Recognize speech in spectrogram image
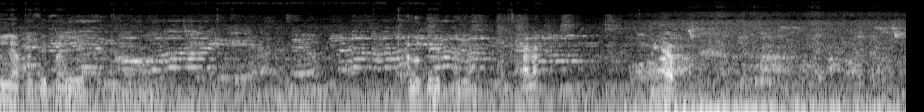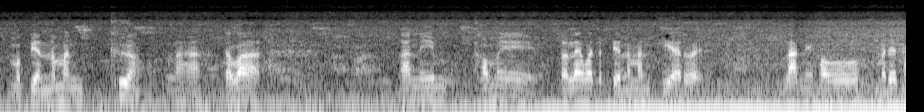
ินแล้วก็สิไปเอ่ออารมณ์ติดนะจ๊ะไปละนี่ครับ มาเปลี่ยนน้ำมันเครื่องนะฮะ แต่ว่าร้านนี้เขาไม่ตอนแรกว่าจะเปลี่ยนน้ำมันเกียร์ด้วย ร้านนี้เขาไม่ได้ท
